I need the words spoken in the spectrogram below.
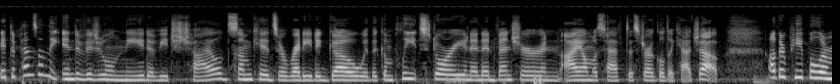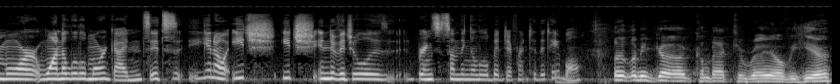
It depends on the individual need of each child. Some kids are ready to go with a complete story and an adventure, and I almost have to struggle to catch up. Other people are more want a little more guidance. It's you know each each individual is, brings something a little bit different to the table. Let, let me uh, come back to Ray over here.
